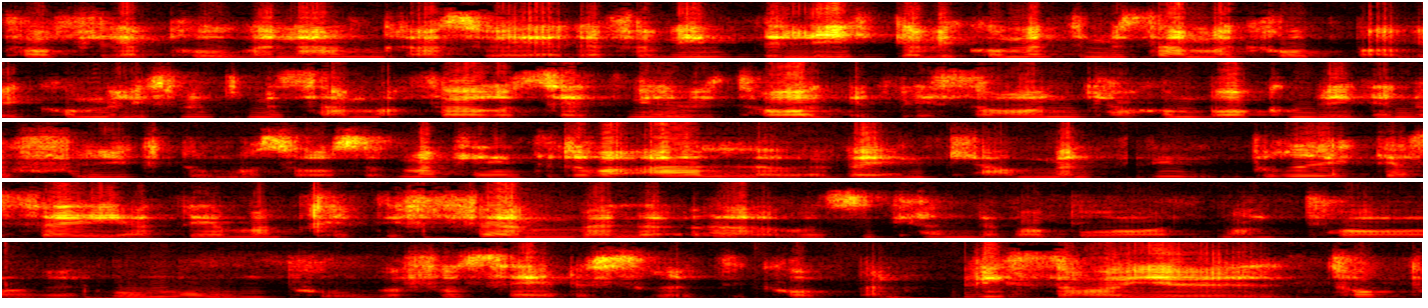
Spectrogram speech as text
tar fler prov än andra så är det för vi är inte lika. Vi kommer inte med samma kroppar. Vi kommer liksom inte med samma förutsättningar överhuvudtaget. Vissa har en, kanske en bakomliggande sjukdom och så. Så man kan inte dra alla över en kam. Men vi brukar säga att är man 35 eller över så kan det vara bra att man tar hormonprover för att se hur det ser ut i kroppen. Vissa har ju topp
